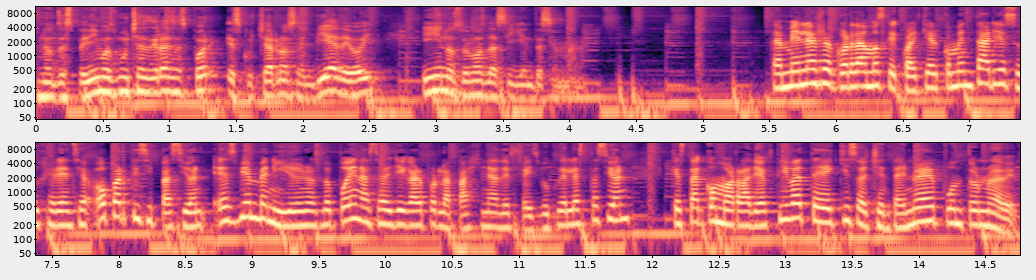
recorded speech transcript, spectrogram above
Nos despedimos, muchas gracias por escucharnos el día de hoy y nos vemos la siguiente semana. También les recordamos que cualquier comentario, sugerencia o participación es bienvenido y nos lo pueden hacer llegar por la página de Facebook de la estación, que está como Radioactiva TX 89.9.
